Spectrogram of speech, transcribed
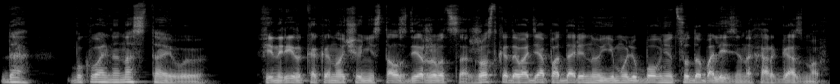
«Да, буквально настаиваю». Фенрир, как и ночью, не стал сдерживаться, жестко доводя подаренную ему любовницу до болезненных оргазмов.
